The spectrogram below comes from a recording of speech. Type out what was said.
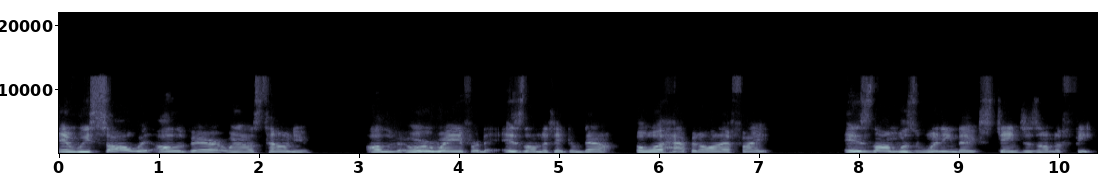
And we saw with Oliveira when I was telling you, Oliveira, we are waiting for the Islam to take him down. But what happened all that fight? Islam was winning the exchanges on the feet.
